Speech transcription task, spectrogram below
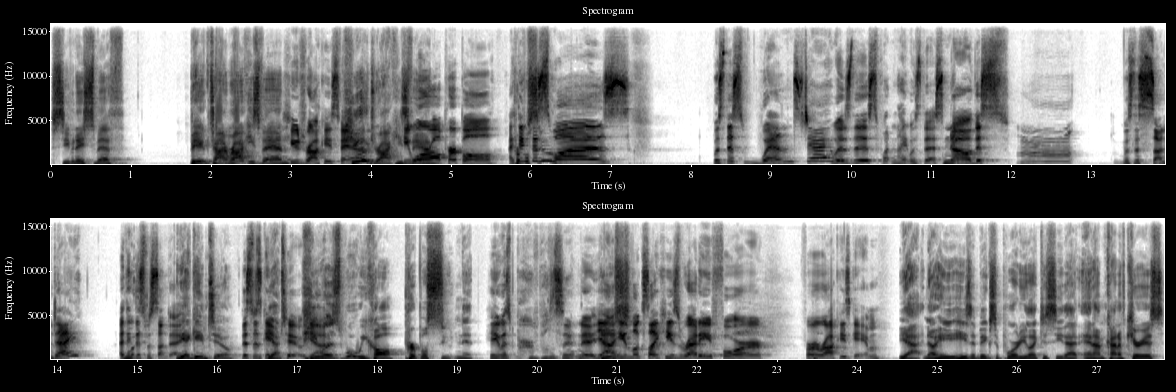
Stephen A. Smith, big time Rockies fan. Huge Rockies fan. Huge Rockies he fan. wore all purple. I Purple think this suit. was. Was this Wednesday? Was this what night was this? No, this mm, was this Sunday. I think this was Sunday. Yeah, game two. This was game two, He yeah. was what we call purple suiting it. he was purple suiting it. Yeah, He's- he looks like he's ready for for a Rockies game. Yeah, no, he he's a big supporter. You like to see that, and I'm kind of curious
